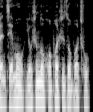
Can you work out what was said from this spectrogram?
本节目由生动活泼制作播出。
